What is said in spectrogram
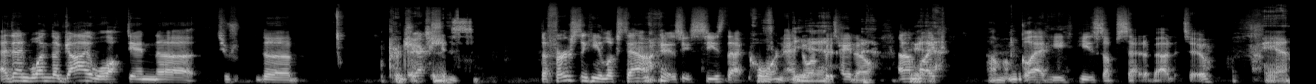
And then when the guy walked in uh, to the Projections. The first thing he looks down is he sees that corn and or potato, and I'm Yeah. like, I'm, I'm glad he he's upset about it too. Yeah.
